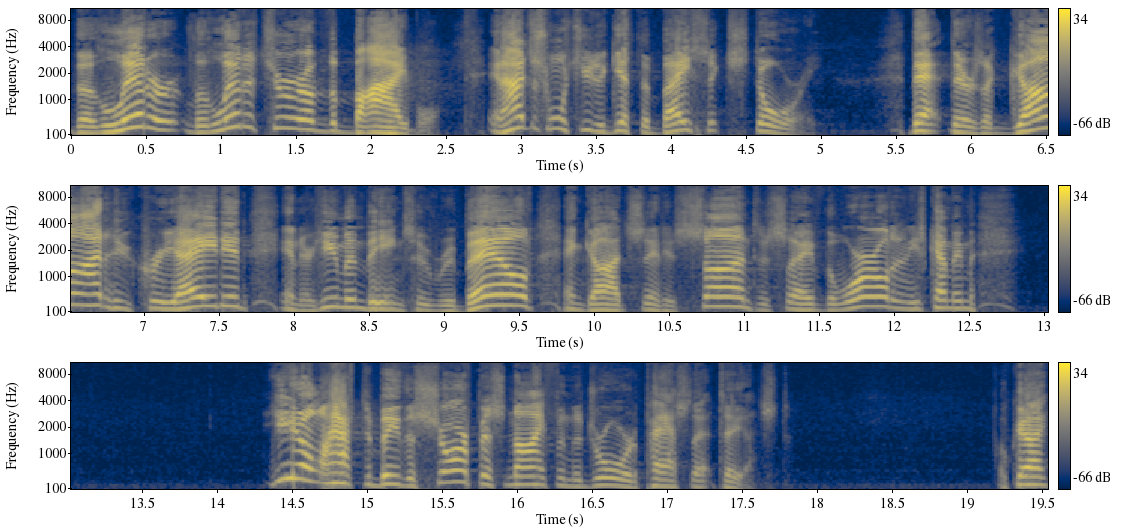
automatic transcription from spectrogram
the, liter, the literature of the Bible, and I just want you to get the basic story that there's a God who created, and there are human beings who rebelled, and God sent His Son to save the world, and He's coming. You don't have to be the sharpest knife in the drawer to pass that test. Okay?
